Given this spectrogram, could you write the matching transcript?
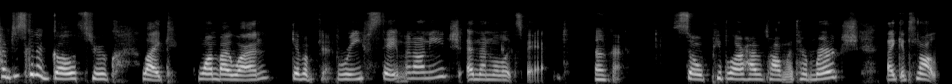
I'm just gonna go through like one by one, give a Okay. brief statement on each, and then we'll expand. Okay. so people are having a problem with her merch like it's not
